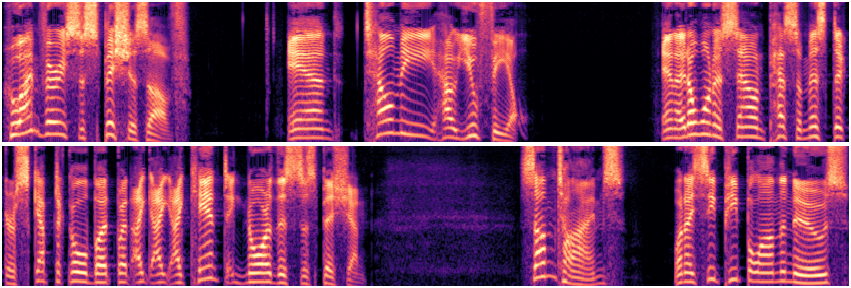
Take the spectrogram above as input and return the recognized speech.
who I'm very suspicious of. And tell me how you feel. And I don't want to sound pessimistic or skeptical, but but I, I, I can't ignore this suspicion. Sometimes when I see people on the news,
